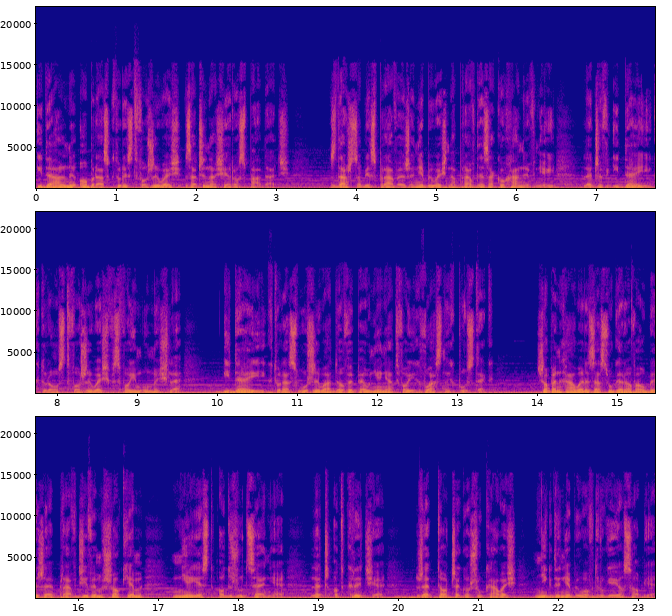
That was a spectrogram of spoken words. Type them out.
idealny obraz, który stworzyłeś, zaczyna się rozpadać. Zdasz sobie sprawę, że nie byłeś naprawdę zakochany w niej, lecz w idei, którą stworzyłeś w swoim umyśle, idei, która służyła do wypełnienia Twoich własnych pustek. Schopenhauer zasugerowałby, że prawdziwym szokiem nie jest odrzucenie, lecz odkrycie, że to, czego szukałeś, nigdy nie było w drugiej osobie.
